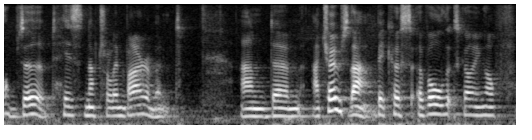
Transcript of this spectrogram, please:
observed his natural environment. And um, I chose that because of all that's going off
